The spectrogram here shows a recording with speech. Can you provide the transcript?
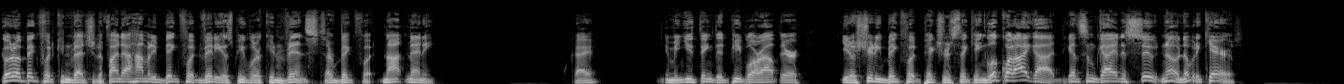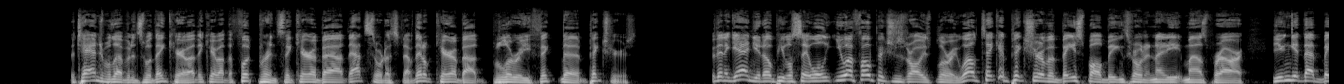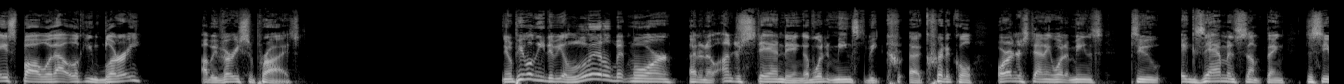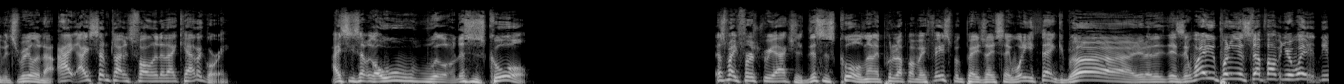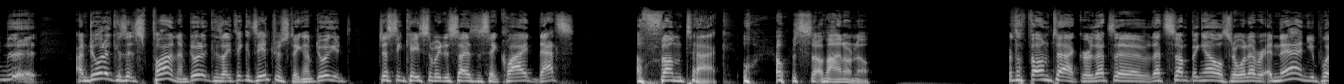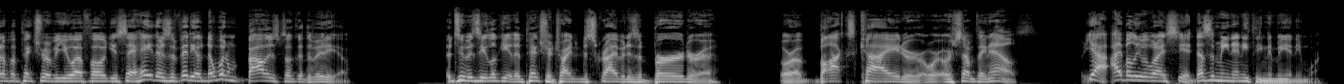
Go to a Bigfoot convention to find out how many Bigfoot videos people are convinced are Bigfoot. Not many. Okay. I mean, you think that people are out there, you know, shooting Bigfoot pictures thinking, look what I got. Got some guy in a suit. No, nobody cares. The tangible evidence, what they care about, they care about the footprints. They care about that sort of stuff. They don't care about blurry uh, pictures. But then again, you know, people say, well, UFO pictures are always blurry. Well, take a picture of a baseball being thrown at 98 miles per hour. If you can get that baseball without looking blurry, I'll be very surprised. You know, people need to be a little bit more, I don't know, understanding of what it means to be cr- uh, critical or understanding what it means to examine something to see if it's real or not. I, I sometimes fall into that category. I see something, oh, this is cool. That's my first reaction. This is cool. And then I put it up on my Facebook page. I say, what do you think? Ah, you know, they say, why are you putting this stuff up in your way? I'm doing it because it's fun. I'm doing it because I think it's interesting. I'm doing it just in case somebody decides to say, Clyde, that's a thumbtack or some I don't know. It's a thumbtack or that's a that's something else or whatever. And then you put up a picture of a UFO and you say, "Hey, there's a video." No one bothers to look at the video. Too busy looking at the picture, trying to describe it as a bird or a or a box kite or or, or something else. But yeah, I believe it when I see it. Doesn't mean anything to me anymore.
